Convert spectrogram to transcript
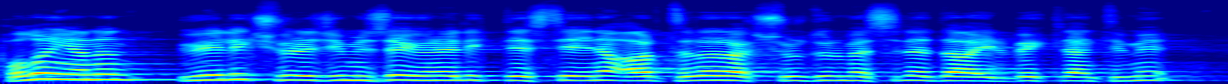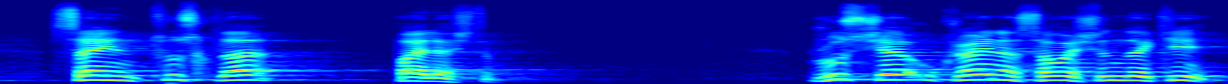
Polonya'nın üyelik sürecimize yönelik desteğini artırarak sürdürmesine dair beklentimi Sayın Tusk'la paylaştım. Rusya-Ukrayna savaşındaki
